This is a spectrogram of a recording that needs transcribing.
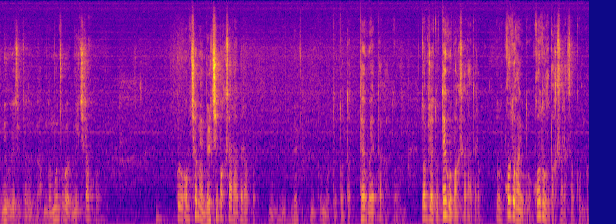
미국에 있을 때는 논문 주고 멸치라고. 그리고 처음에 멸치 박사를 하더라고. 음, 멸치, 또, 뭐, 또, 대구 했다가 또, 좀 전에 또 대구 박사를 하더라고. 또 고등학교 또 고등도 박사를 했었고, 뭐.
